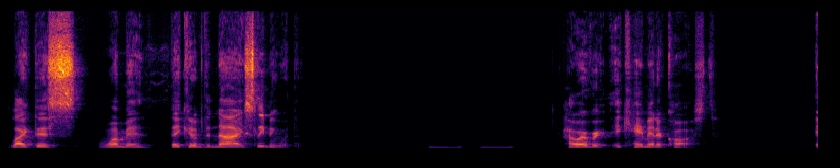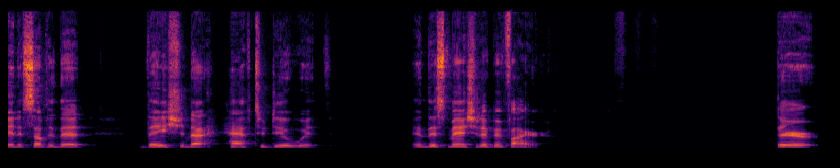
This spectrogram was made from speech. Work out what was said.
like this woman, they could have denied sleeping with him. However, it came at a cost. And it's something that they should not have to deal with. And this man should have been fired. There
